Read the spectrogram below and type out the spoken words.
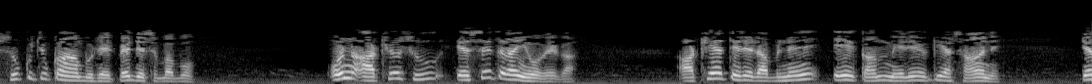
سک چکا ہاں بڑھے پے دے سببوں ان آکھیو سو اسی طرح ہی ہوے گا آکھیا تیرے رب نے اے کام میرے اگے آسان ہے تے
